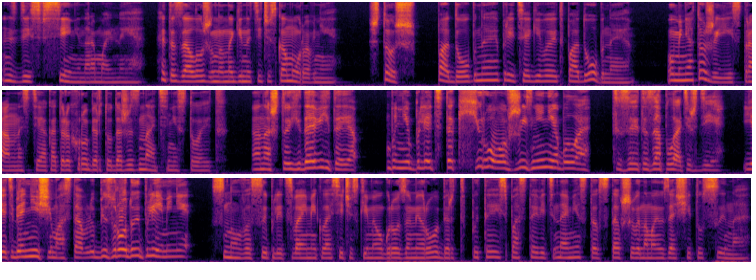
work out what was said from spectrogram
Здесь все ненормальные. Это заложено на генетическом уровне. Что ж, подобное притягивает подобное. У меня тоже есть странности, о которых Роберту даже знать не стоит. Она что, ядовитая? Мне, блядь, так херово в жизни не было. Ты за это заплатишь, Ди. Я тебя нищим оставлю, без роду и племени. Снова сыплет своими классическими угрозами Роберт, пытаясь поставить на место вставшего на мою защиту сына.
